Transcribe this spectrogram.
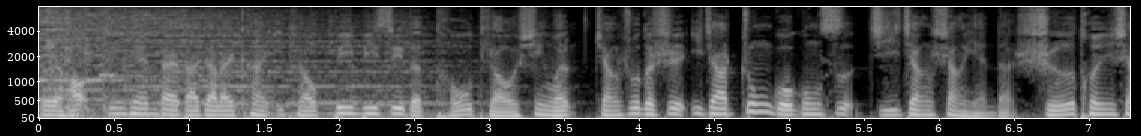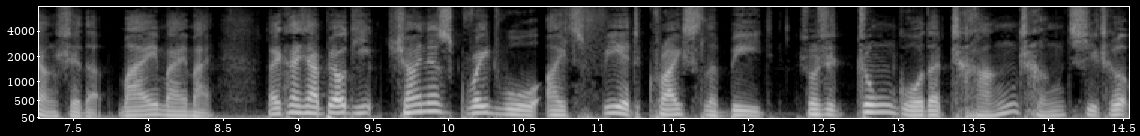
各位好，今天带大家来看一条 BBC 的头条新闻，讲述的是一家中国公司即将上演的蛇吞象式的买买买。来看一下标题：China's Great Wall eyes Fiat Chrysler bid，说是中国的长城汽车，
